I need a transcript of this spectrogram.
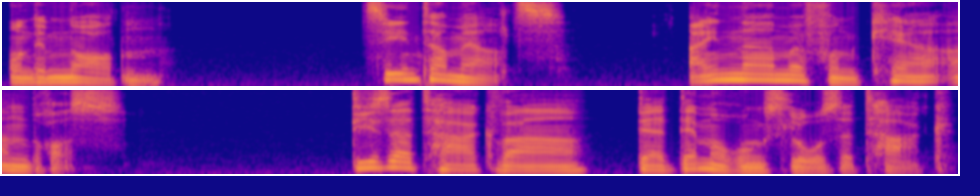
und im Norden. 10. März. Einnahme von Ker Andros. Dieser Tag war der dämmerungslose Tag.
